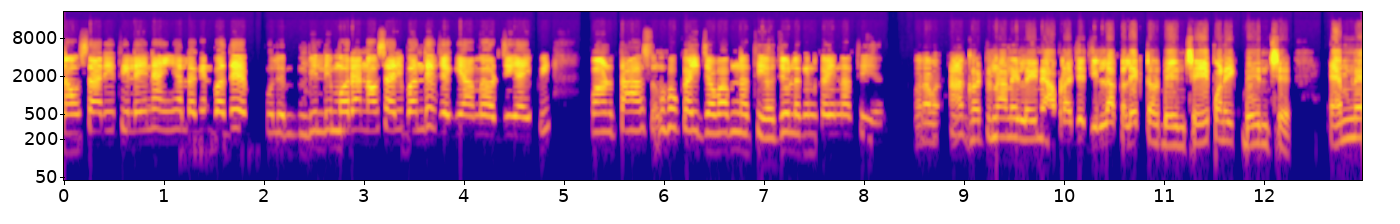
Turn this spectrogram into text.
નવસારી થી લઈને અહીંયા લગન બધે બિલ્લી મોરા નવસારી બંને જગ્યા અમે અરજી આપી. પણ ત્યાં શું કઈ જવાબ નથી હજુ લગીન કઈ નથી. બરાબર. આ ઘટનાને લઈને આપણા જે જિલ્લા કલેક્ટર બેન છે એ પણ એક બેન છે. એમને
